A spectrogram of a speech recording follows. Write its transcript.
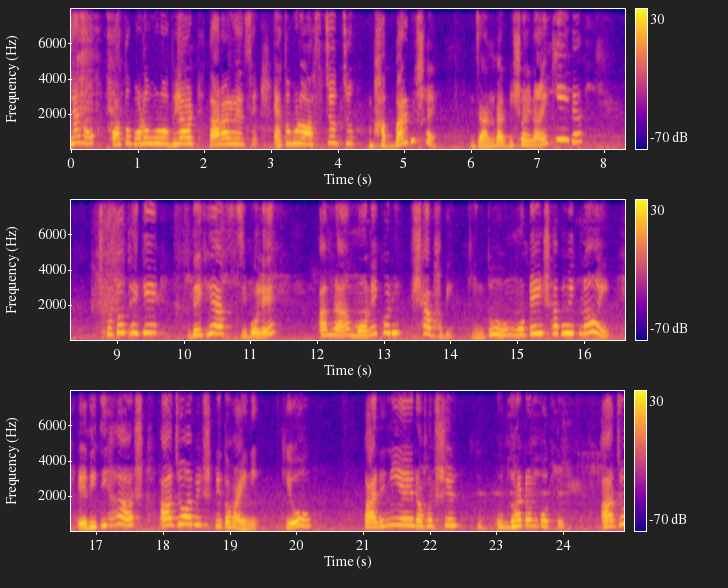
যেন কত বড় বড় বিরাট তারা রয়েছে, এত বড় আশ্চর্য ভাববার বিষয়? জানবার বিষয় নয় কি এটা? ছোট থেকে দেখে আসছি বলে আমরা মনে করি স্বাভাবিক, কিন্তু মোটেই স্বাভাবিক নয়। এর ইতিহাস আজও আবিষ্কৃত হয়নি। কেউ পারেনি এই রহস্যের উদ্ঘাটন করতে। আজও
